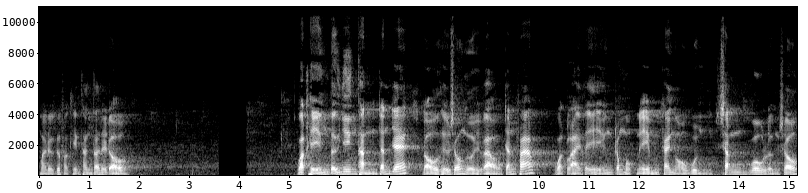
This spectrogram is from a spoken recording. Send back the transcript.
mà được Đức Phật hiện thân tới để độ. Hoặc hiện tự nhiên thành chánh giác độ thiểu số người vào chánh pháp hoặc lại thể hiện trong một niệm khai ngộ quần sanh vô lượng số.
